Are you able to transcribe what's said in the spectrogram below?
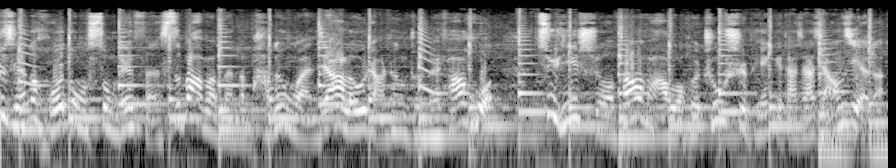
之前的活动送给粉丝爸爸们的爬顿管家，楼长正准备发货，具体使用方法我会出视频给大家讲解的。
